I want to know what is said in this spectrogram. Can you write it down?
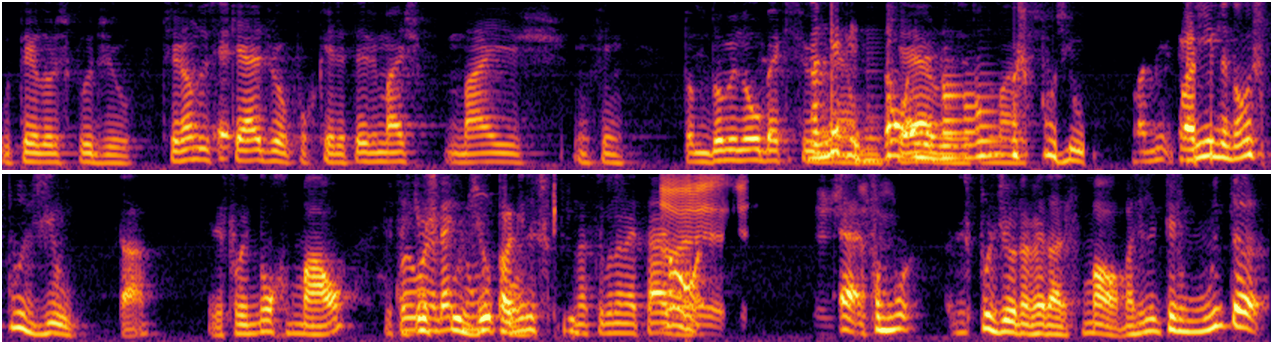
o Taylor explodiu? Tirando o é... schedule, porque ele teve mais, mais enfim, dominou o backfield. Minha visão, ele não, não explodiu. Para mim, ele não explodiu, tá? Ele foi normal. Ele foi É explodiu, 1, pra pô, mim ele explodiu. na segunda metade. Não, ele É, foi, explodiu, na verdade, foi mal. Mas ele teve muita.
